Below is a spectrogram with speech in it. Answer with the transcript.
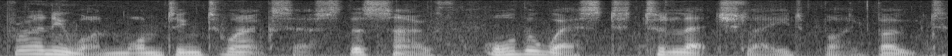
for anyone wanting to access the south or the west to Lechlade by boat.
